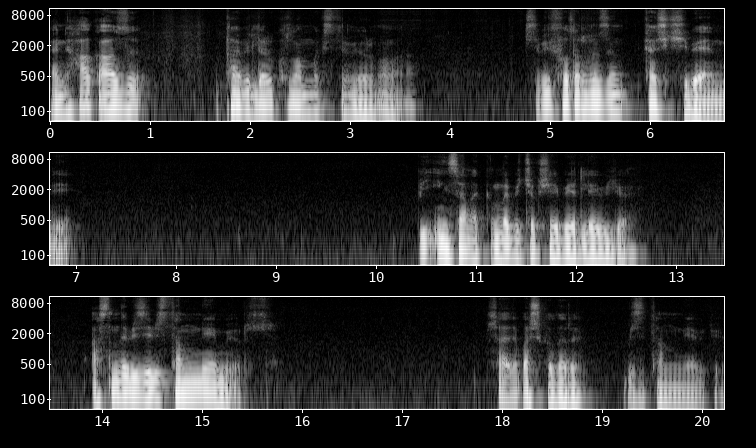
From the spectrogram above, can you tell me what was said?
Yani halk ağzı tabirleri kullanmak istemiyorum ama işte bir fotoğrafınızın kaç kişi beğendiği bir insan hakkında birçok şey belirleyebiliyor. Aslında bizi biz tanımlayamıyoruz. Sadece başkaları bizi tanımlayabiliyor.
